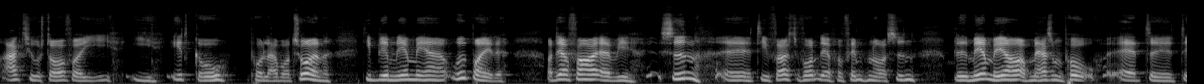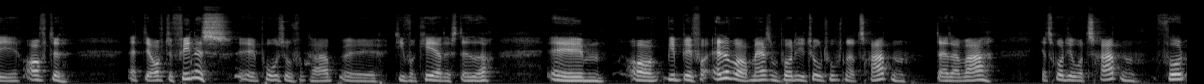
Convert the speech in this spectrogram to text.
100-200 aktive stoffer i, i et go på laboratorierne, de bliver mere og mere udbredte. Og derfor er vi siden øh, de første fund der for 15 år siden blevet mere og mere opmærksom på, at øh, det ofte at det ofte findes øh, prosofocarb øh, de forkerte steder. Øh, og vi blev for alvor opmærksom på det i 2013, da der var, jeg tror det var 13 fund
